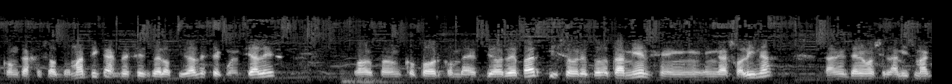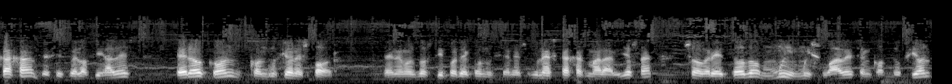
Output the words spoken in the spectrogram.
con cajas automáticas de seis velocidades secuenciales por, por convertidor de par y sobre todo también en, gasolina. También tenemos en la misma caja de seis velocidades, pero con conducción Sport. Tenemos dos tipos de conducciones, unas cajas maravillosas, sobre todo muy, muy suaves en conducción,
